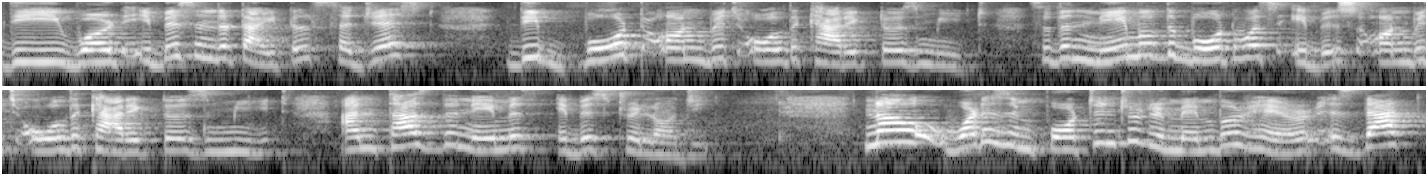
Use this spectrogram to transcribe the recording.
the word ibis in the title suggests the boat on which all the characters meet. So the name of the boat was Ibis on which all the characters meet and thus the name is Ibis Trilogy. Now what is important to remember here is that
